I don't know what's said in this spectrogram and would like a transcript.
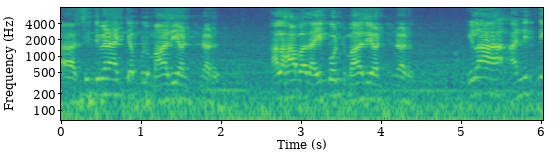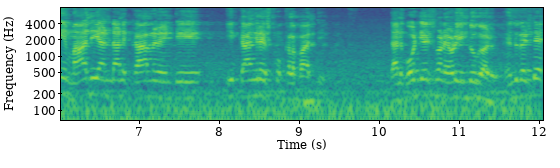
సిద్ధివినాయక సిద్ధి వినాయక టెంపుల్ మాది అంటున్నాడు. అలహాబాద్ హైకోర్టు మాది అంటున్నాడు. ఇలా అన్నిటినీ మాది అనడానికి కారణం ఏంటి? ఈ కాంగ్రెస్ కుక్కల పార్టీ. దానికి ఓటు చేసిన ఎవడో? హిందూగాడు ఎందుకంటే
